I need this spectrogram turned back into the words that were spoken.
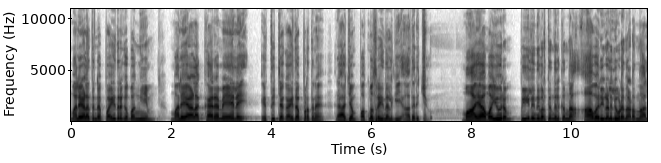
മലയാളത്തിന്റെ പൈതൃക ഭംഗിയും മലയാള കരമേലെ എത്തിച്ച കൈതപ്രത്തിന് രാജ്യം പത്മശ്രീ നൽകി ആദരിച്ചു. മായാമയൂരം പീലി നിവർത്തി നിൽക്കുന്ന ആ വരികളിലൂടെ നടന്നാൽ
